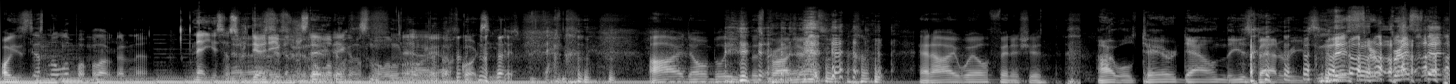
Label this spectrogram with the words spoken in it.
O jis ties nulupo, palauk, ar ne? Ne, jis jas uždėjo Reiganas. uždėjo Reiganas nulupo. Yeah, Of course. he did. I don't believe in this project. and I will finish it. I will tear down these batteries. Mr. President,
